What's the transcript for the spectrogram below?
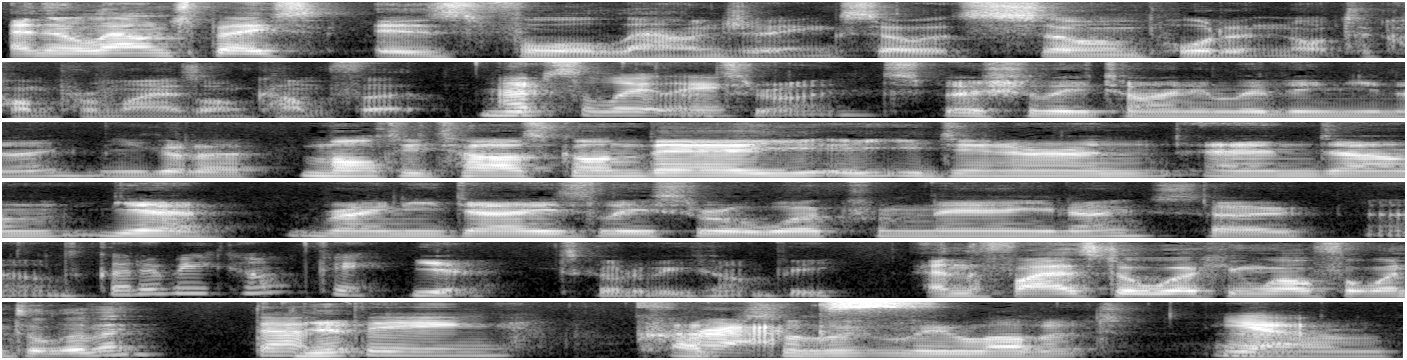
And the lounge space is for lounging, so it's so important not to compromise on comfort. Absolutely. that's right. Especially tiny living, you know. You got to multitask on there. You eat your dinner, and and um, yeah, rainy days. Lisa will work from there, you know. So um, It's got to be comfy. yeah, it's got to be comfy. And the fire's still working well for winter living? That Yeah. thing cracks. Absolutely love it. Yeah. Um,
